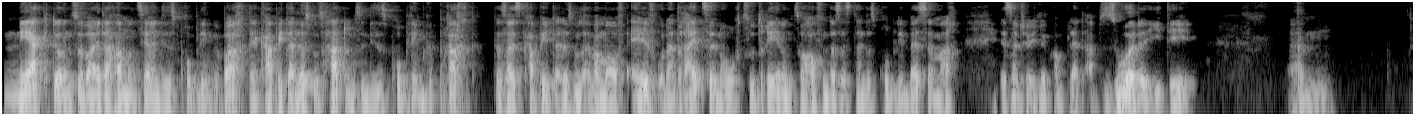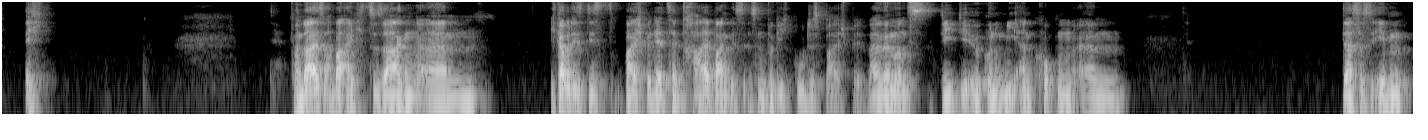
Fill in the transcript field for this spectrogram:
Märkte und so weiter haben uns ja in dieses Problem gebracht. Der Kapitalismus hat uns in dieses Problem gebracht. Das heißt, Kapitalismus einfach mal auf 11 oder 13 hochzudrehen und zu hoffen, dass es dann das Problem besser macht, ist natürlich eine komplett absurde Idee. Ähm, ich von da ist aber eigentlich zu sagen, ähm, ich glaube, dieses, dieses, Beispiel der Zentralbank ist, ist, ein wirklich gutes Beispiel. Weil wenn wir uns die, die Ökonomie angucken, ähm, dass es eben,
